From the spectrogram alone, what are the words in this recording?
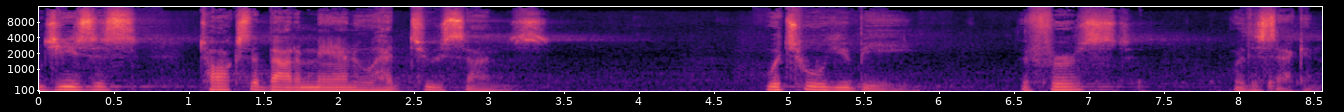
Jesus talks about a man who had two sons. Which will you be, the first or the second?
